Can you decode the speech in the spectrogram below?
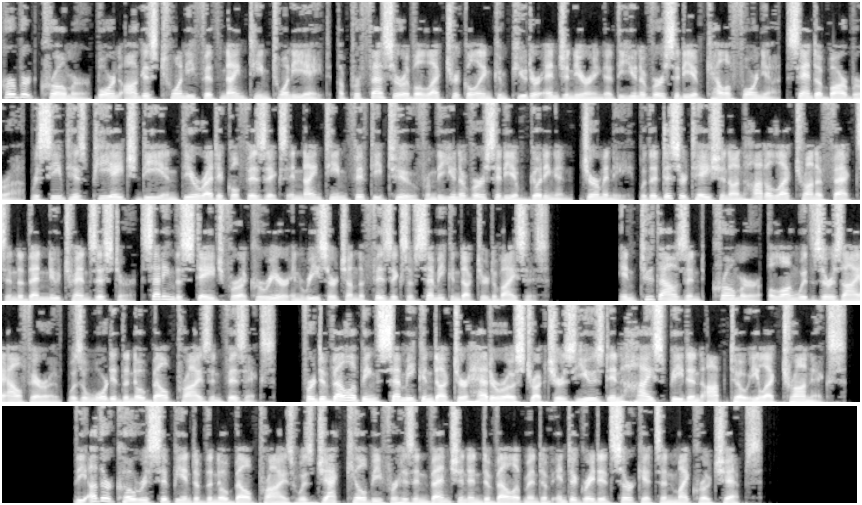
Herbert Kroemer born August 25, 1928, a professor of electrical and computer engineering at the University of California, Santa Barbara, received his Ph.D. in theoretical physics in 1952 from the University of Göttingen, Germany, with a dissertation on hot electron effects in the then new transistor, setting the stage for a career in research on the physics of semiconductor devices. In 2000, Kroemer, along with Zhores Alferov, was awarded the Nobel Prize in Physics for developing semiconductor heterostructures used in high-speed and opto-electronics. The other co-recipient of the Nobel Prize was Jack Kilby for his invention and development of integrated circuits and microchips.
